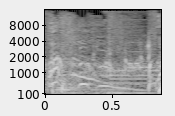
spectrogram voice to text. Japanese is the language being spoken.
Woohoo!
